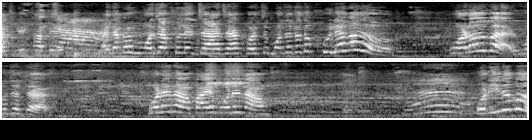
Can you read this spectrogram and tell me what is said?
আজকে খাবে। আর তারপর মোজা খুলে যা যা করছে। মোজাটা তো খুলে গেল। পড়ো এবার মোজাটা। পরে নাও, পায়ে পরে নাও। পরিয়ে দেবো?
